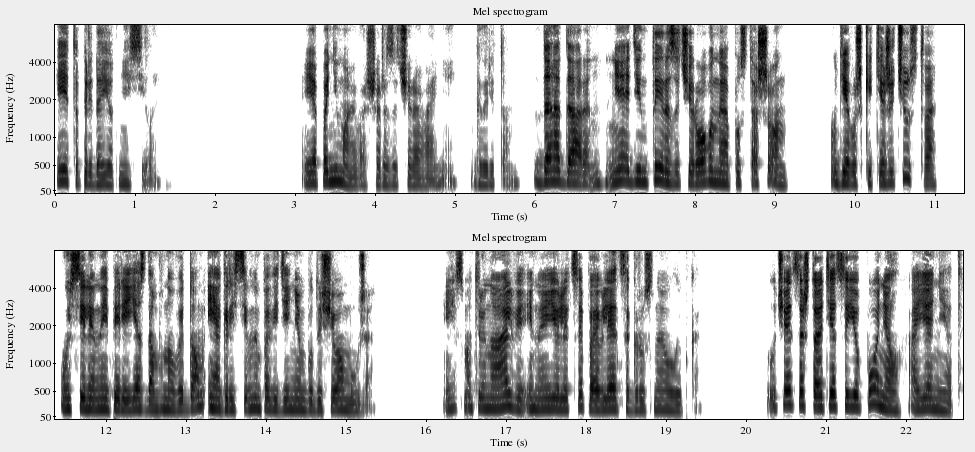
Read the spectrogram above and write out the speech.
и это придает мне силы. «Я понимаю ваше разочарование», — говорит он. «Да, Даррен, не один ты разочарован и опустошен. У девушки те же чувства, усиленный переездом в новый дом и агрессивным поведением будущего мужа. Я смотрю на Альви, и на ее лице появляется грустная улыбка. Получается, что отец ее понял, а я нет.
